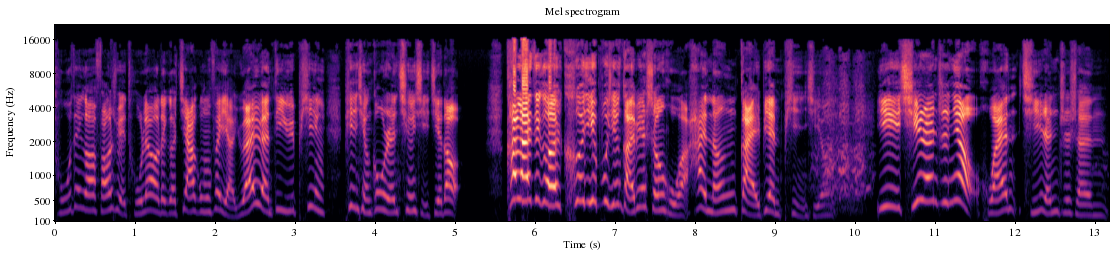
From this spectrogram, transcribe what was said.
涂这个防水涂料，这个加工费呀，远远低于聘聘请工人清洗街道。看来这个科技不仅改变生活，还能改变品行。以其人之尿还其人之身。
